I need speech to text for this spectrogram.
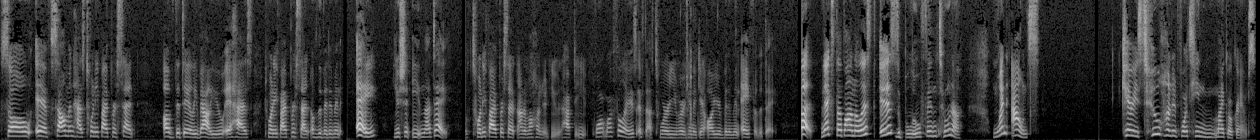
So if salmon has 25% of the daily value, it has 25% of the vitamin A you should eat in that day. 25% out of 100, you would have to eat four more fillets if that's where you were going to get all your vitamin A for the day. But next up on the list is bluefin tuna. One ounce carries 214 micrograms.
